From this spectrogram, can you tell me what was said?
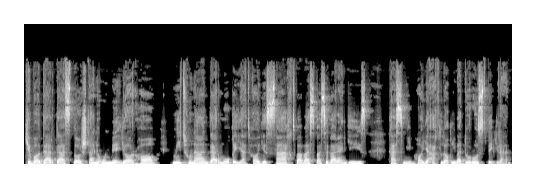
که با در دست داشتن اون معیارها می‌تونن در موقعیتهای سخت و وسوسه برانگیز تصمیمهای اخلاقی و درست بگیرند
